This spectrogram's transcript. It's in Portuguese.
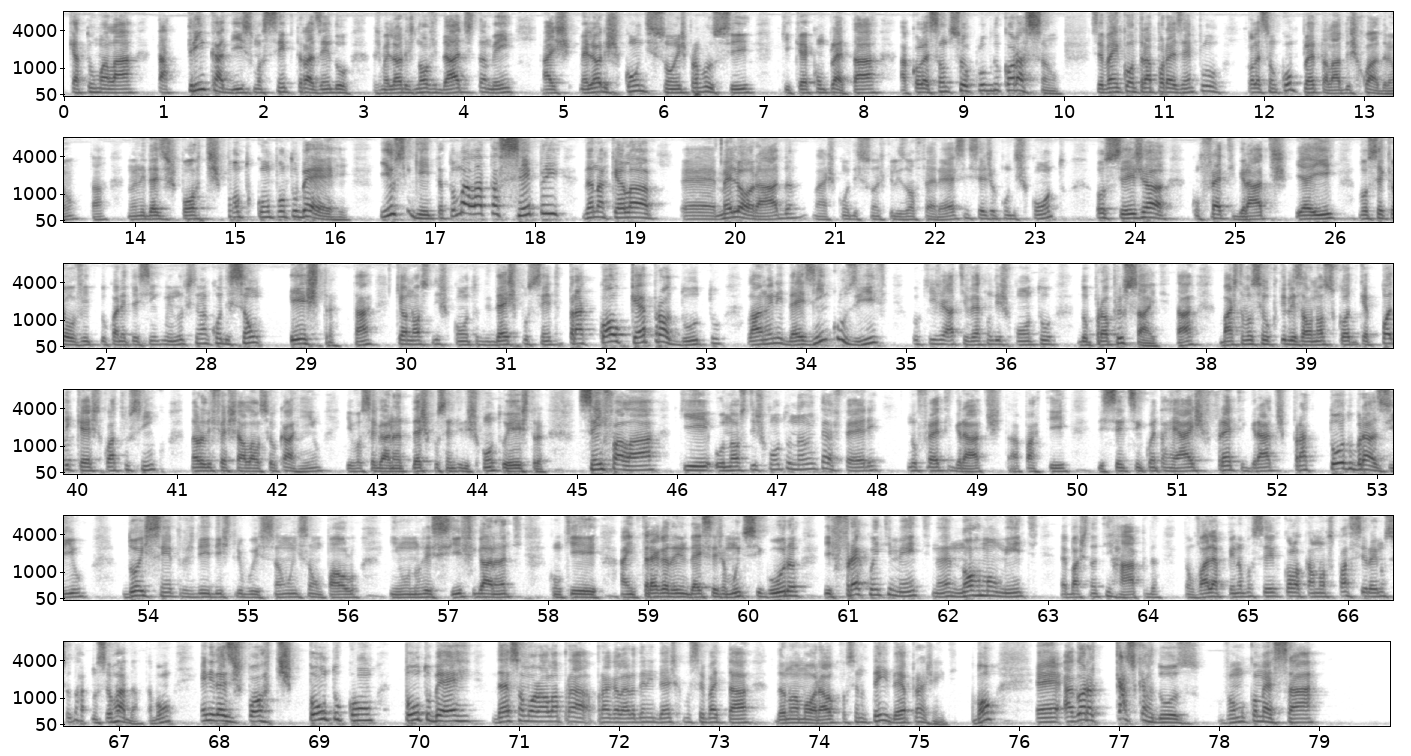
que a turma lá tá trincadíssima, sempre trazendo as melhores novidades também as melhores condições para você que quer completar a coleção do seu clube do coração. Você vai encontrar, por exemplo, coleção completa lá do Esquadrão, tá? No n10esportes.com.br. E o seguinte, a turma lá tá sempre dando aquela é, melhorada nas condições que eles oferecem, seja com desconto ou seja com frete grátis. E aí, você que é ouvinte do 45 Minutos tem uma condição extra, tá? Que é o nosso desconto de 10% para qualquer produto lá no N10, inclusive o que já tiver com desconto do próprio site, tá? Basta você utilizar o nosso código que é podcast45 na hora de fechar lá o seu carrinho e você garante 10% de desconto extra, sem falar que o nosso desconto não interfere no frete grátis, tá? a partir de 150 reais, frete grátis para todo o Brasil, dois centros de distribuição, um em São Paulo e um no Recife, garante com que a entrega da N10 seja muito segura e frequentemente, né, normalmente, é bastante rápida. Então vale a pena você colocar o nosso parceiro aí no seu, no seu radar, tá bom? n10esportes.com.br, dá essa moral lá para a galera da N10 que você vai estar tá dando uma moral que você não tem ideia para gente, tá bom? É, agora, Cássio Cardoso, vamos começar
